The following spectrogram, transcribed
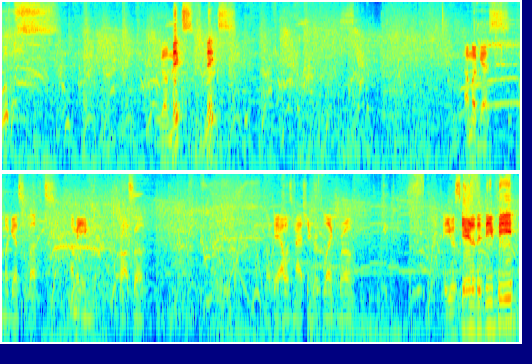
Whoops. We go mix, mix. I'm gonna guess. I'm gonna guess left. I mean, cross up. Okay, I was mashing reflect, bro. Hey, you was scared of the DP?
